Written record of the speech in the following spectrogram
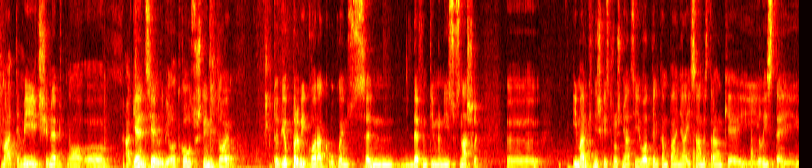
Mate Mić, nebitno agencija ili bilo tko, u suštini to je, to je bio prvi korak u kojem se definitivno nisu snašli e, i marketinški stručnjaci, i voditelj kampanja, i same stranke, i liste, i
